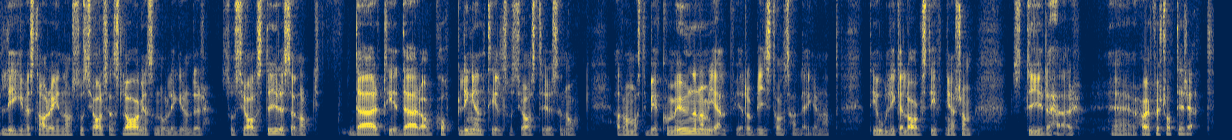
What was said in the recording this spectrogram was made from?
ligger väl snarare inom socialtjänstlagen som då ligger under Socialstyrelsen och där till, därav kopplingen till Socialstyrelsen och att man måste be kommunen om hjälp via biståndshandläggaren. Att det är olika lagstiftningar som styr det här. Eh, har jag förstått det rätt?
